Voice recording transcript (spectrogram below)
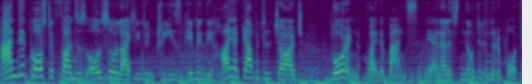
and their cost of funds is also likely to increase given the higher capital charge borne by the banks, the analyst noted in the report.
